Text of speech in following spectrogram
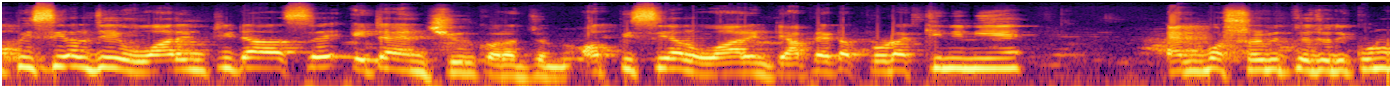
অফিসিয়াল যে ওয়ারেন্টিটা আছে এটা এনশিওর করার জন্য। Official warranty. আপনি একটা প্রোডাক্ট কিনে নিয়ে এক বছরের ভিতরে যদি কোনো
